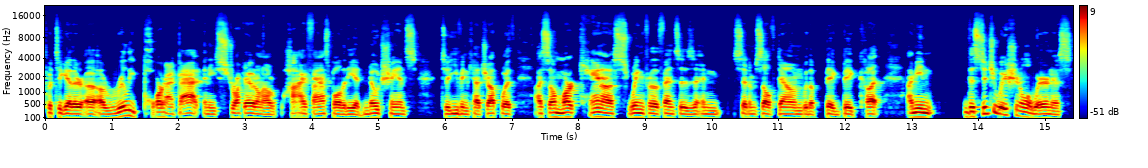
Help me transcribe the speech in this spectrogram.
put together a, a really poor at bat, and he struck out on a high fastball that he had no chance to even catch up with. I saw Mark Canha swing for the fences and set himself down with a big, big cut. I mean, the situational awareness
